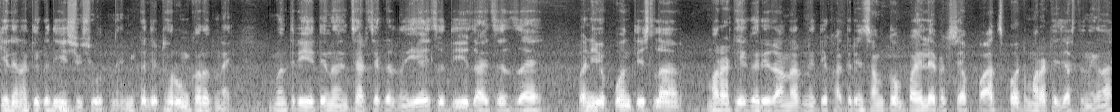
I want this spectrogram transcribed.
केले ना ते कधी यशस्वी होत नाही. मी कधी ठरवून करत नाही. मंत्री येते ना चर्चा करत नाही. यायचं ती जायचंच जाय. पण एकोणतीसला मराठी घरी राहणार नाही ते खात्रीने सांगतो. पहिल्यापेक्षा पाच पट मराठी जास्त निघणार.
